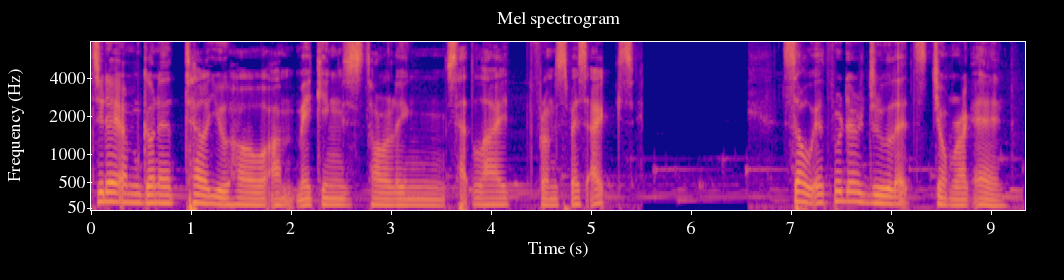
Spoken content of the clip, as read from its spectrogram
Today, I'm gonna tell you how I'm making Starlink satellite from SpaceX. So, without further ado, let's jump right in.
